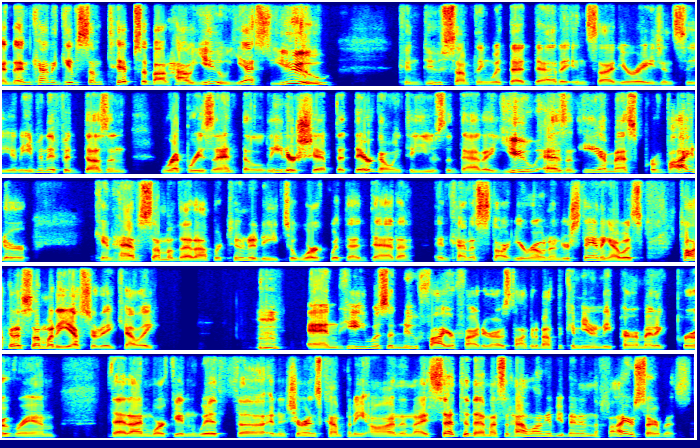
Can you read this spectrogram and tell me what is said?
and then kind of give some tips about how you, yes, you can do something with that data inside your agency. And even if it doesn't represent the leadership that they're going to use the data, you as an EMS provider can have some of that opportunity to work with that data and kind of start your own understanding. I was talking to somebody yesterday, Kelly, mm-hmm. and he was a new firefighter. I was talking about the community paramedic program that I'm working with uh, an insurance company on. And I said to them, I said, How long have you been in the fire service?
